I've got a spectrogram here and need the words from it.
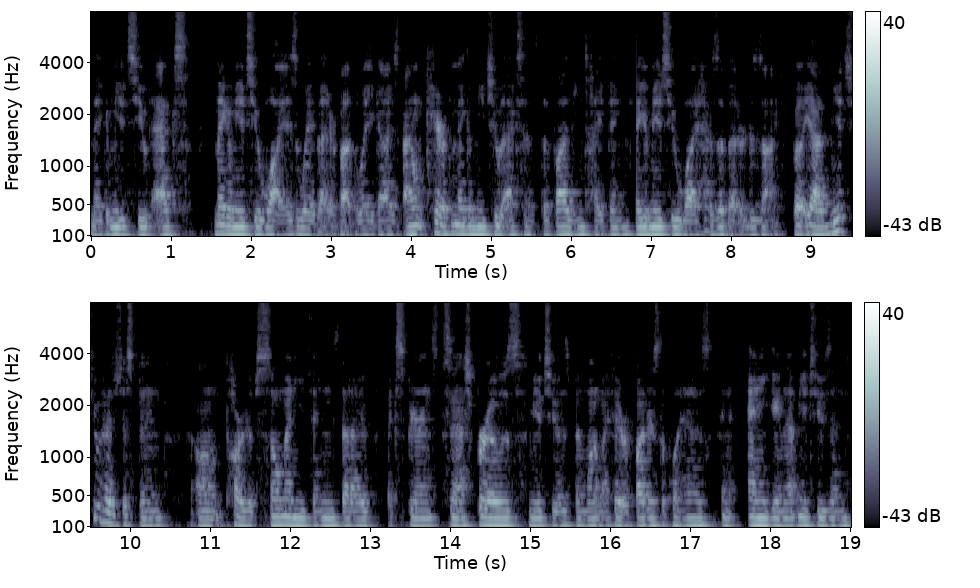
Mega Mewtwo X, Mega Mewtwo Y is way better, by the way, guys. I don't care if Mega Mewtwo X has the fighting typing. Mega Mewtwo Y has a better design. But yeah, Mewtwo has just been um, part of so many things that I've experienced. Smash Bros. Mewtwo has been one of my favorite fighters to play as in any game that Mewtwo's in.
